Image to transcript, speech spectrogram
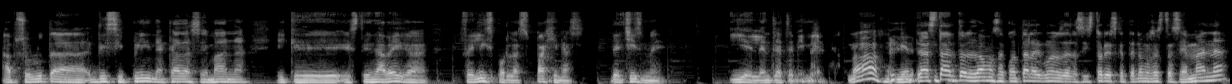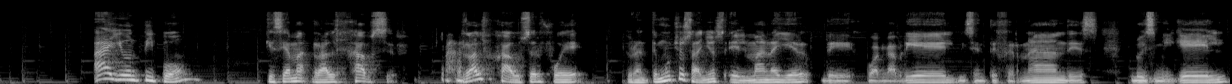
absoluta disciplina cada semana y que este, navega feliz por las páginas del chisme y el entretenimiento, ¿no? Mientras tanto, les vamos a contar algunas de las historias que tenemos esta semana. Hay un tipo que se llama Ralph Hauser. Ralph Hauser fue durante muchos años el manager de Juan Gabriel, Vicente Fernández, Luis Miguel.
